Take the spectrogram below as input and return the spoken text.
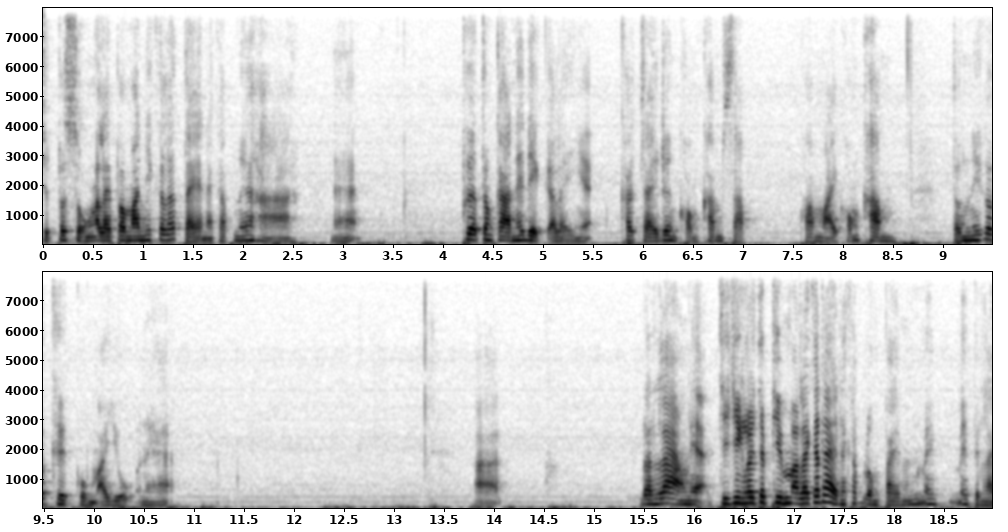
จุดประสงค์อะไรประมาณนี้ก็แล้วแต่นะครับ เนื้อหานะฮะเพื่อต้องการให้เด็กอะไรเงี้ยเข้าใจเรื่องของคำศัพท์ ความหมายของคำตรงนี้ก็คือกลุ่มอายุนะฮะด้านล่างเนี่ยจริง ๆ เราจะพิมพ์อะไรก็ได้นะครับ ลงไปมันไม่ไม่เป็นไร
